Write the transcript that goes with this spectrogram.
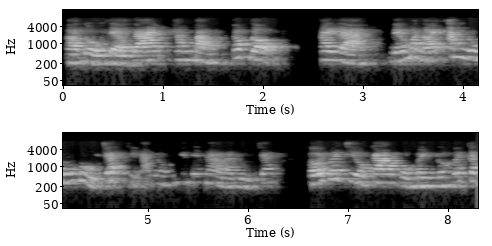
à, độ dẻo dai thăng bằng tốc độ hay là nếu mà nói ăn uống đủ chất thì ăn uống như thế nào là đủ chất? Đối với chiều cao của mình đối với cân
